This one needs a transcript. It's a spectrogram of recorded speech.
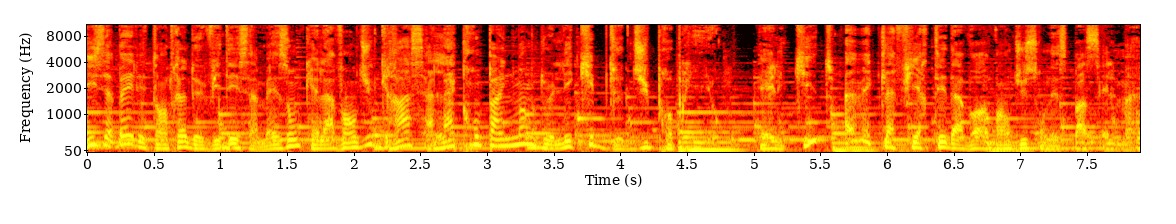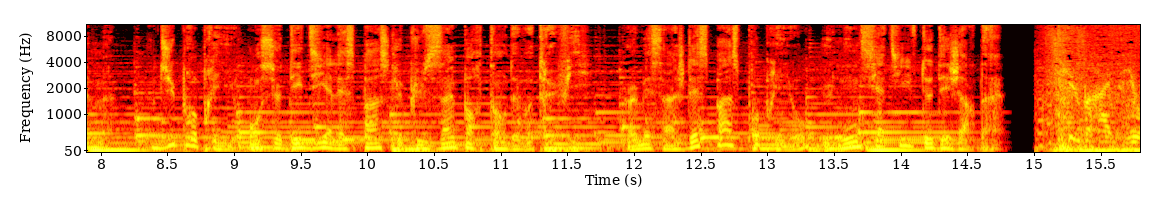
Isabelle est en train de vider sa maison qu'elle a vendue grâce à l'accompagnement de l'équipe de Duproprio. Elle quitte avec la fierté d'avoir vendu son espace elle-même. Duproprio, on se dédie à l'espace le plus important de votre vie. Un message d'Espace Proprio, une initiative de Desjardins. Cube Radio.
